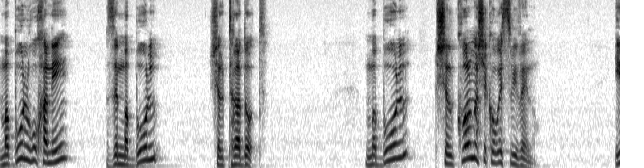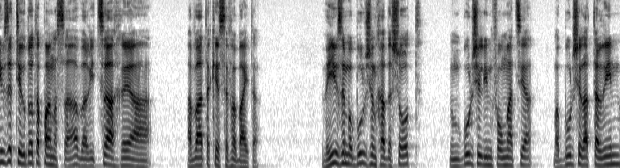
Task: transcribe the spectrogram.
מבול רוחני זה מבול של טרדות. מבול של כל מה שקורה סביבנו. אם זה טרדות הפרנסה והריצה אחרי הבאת הכסף הביתה, ואם זה מבול של חדשות, מבול של אינפורמציה, מבול של אתרים,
